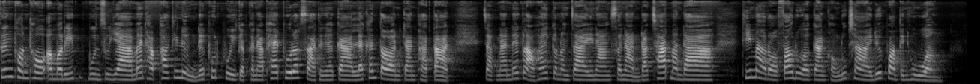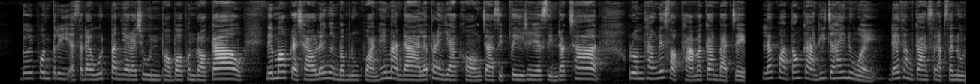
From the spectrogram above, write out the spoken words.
ซึ่งพลโทอมริตบุญสุยาแม่ทัพภาคที่ 1 ได้พูดคุยกับคณะแพทย์ผู้รักษาถึงอาการและขั้นตอนการผ่าตัด จากนั้นได้กล่าวให้กำลังใจนางสนั่นรักชาติมารดา ที่มารอเฝ้าดูอาการของลูกชายด้วยความเป็นห่วง โดยพลตรีอัศดาวุฒิปัญญารชุนผบพลร9ได้มอบกระเช้าและเงินบำรุงขวัญให้มารดา และภรรยาของจ่าสิบตรีชยศิลป์รักชาติ รวมทั้งได้สอบถามอาการบาดเจ็บและความต้องการที่จะให้หน่วย ได้ทำการสนับสนุน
